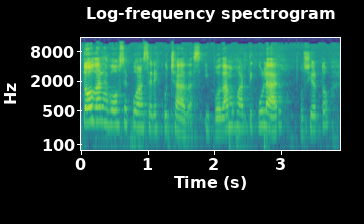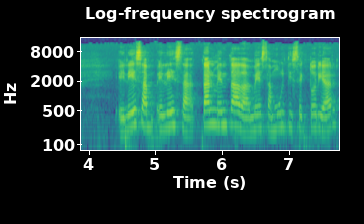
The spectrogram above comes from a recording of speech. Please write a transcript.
todas las voces puedan ser escuchadas y podamos articular, ¿no es cierto?, en esa, en esa tan mentada mesa multisectorial,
